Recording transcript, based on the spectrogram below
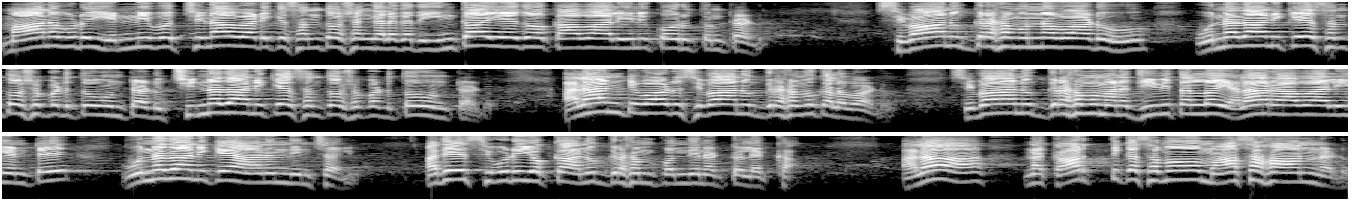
మానవుడు ఎన్ని వచ్చినా వాడికి సంతోషం కలగదు. ఇంకా ఏదో కావాలి అని కోరుతుంటాడు. శివానుగ్రహం ఉన్నవాడు ఉన్నదానికే సంతోషపడుతూ ఉంటాడు. చిన్నదానికే సంతోషపడుతూ ఉంటాడు. అలాంటి వాడు శివానుగ్రహము కలవాడు. శివానుగ్రహము మన జీవితంలో ఎలా రావాలి అంటే ఉన్నదానికే ఆనందించాలి. అదే శివుడి యొక్క అనుగ్రహం పొందినట్టు లెక్క. అలా నా కార్తీక సమో మాస అన్నాడు.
